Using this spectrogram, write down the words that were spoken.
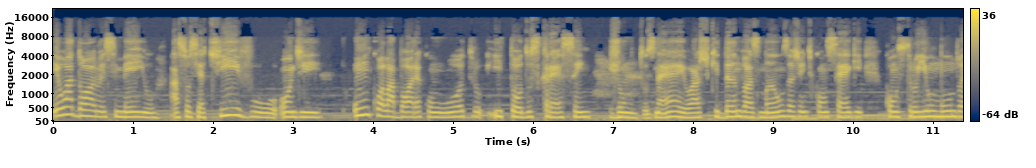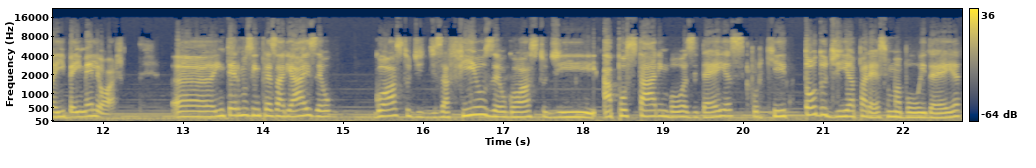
Eu adoro esse meio associativo, onde um colabora com o outro e todos crescem juntos, né? Eu acho que dando as mãos a gente consegue construir um mundo aí bem melhor. Uh, em termos empresariais, eu gosto de desafios, eu gosto de apostar em boas ideias, porque todo dia aparece uma boa ideia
